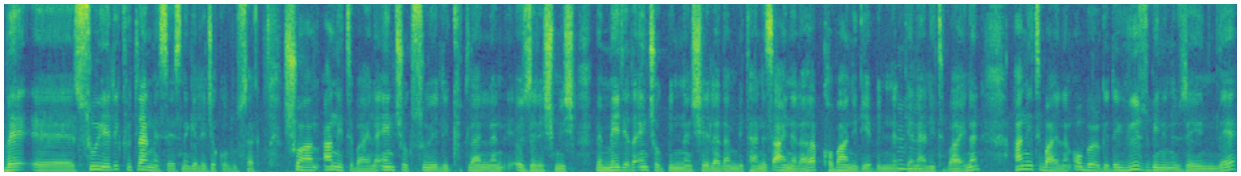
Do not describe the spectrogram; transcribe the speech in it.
Ve e, Suriyeli Kürtler meselesine gelecek olursak şu an an itibariyle en çok Suriyeli Kürtlerle özeleşmiş ve medyada en çok bilinen şeylerden bir tanesi Aynel Arap Kobani diye bilinir genel itibariyle. An itibariyle o bölgede 100 binin üzerinde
